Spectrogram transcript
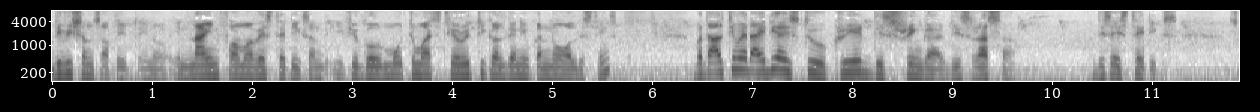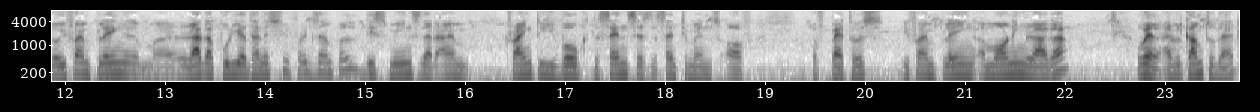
divisions of it you know in nine form of aesthetics and if you go more, too much theoretical then you can know all these things. But the ultimate idea is to create this shringar this rasa this aesthetics. So if i'm playing um, uh, raga puriya dhaneshri for example this means that i'm trying to evoke the senses the sentiments of of pathos. If i'm playing a morning raga well i will come to that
